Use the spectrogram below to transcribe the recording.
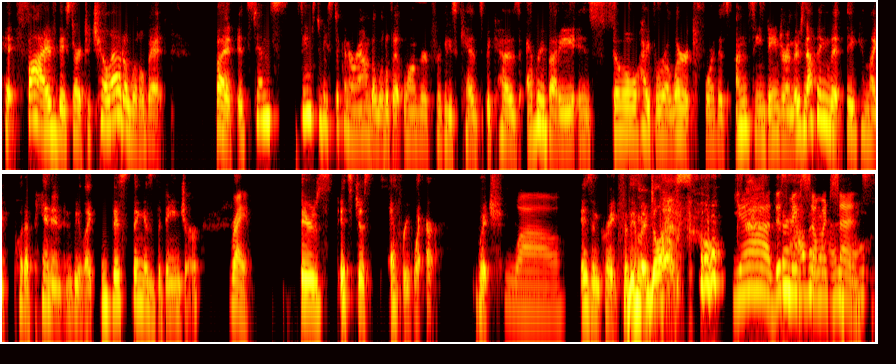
hit five, they start to chill out a little bit. But it tends, seems to be sticking around a little bit longer for these kids because everybody is so hyper alert for this unseen danger. And there's nothing that they can like put a pin in and be like, this thing is the danger. Right. There's, it's just everywhere, which wow isn't great for the amygdala. So yeah, this makes so much sense.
